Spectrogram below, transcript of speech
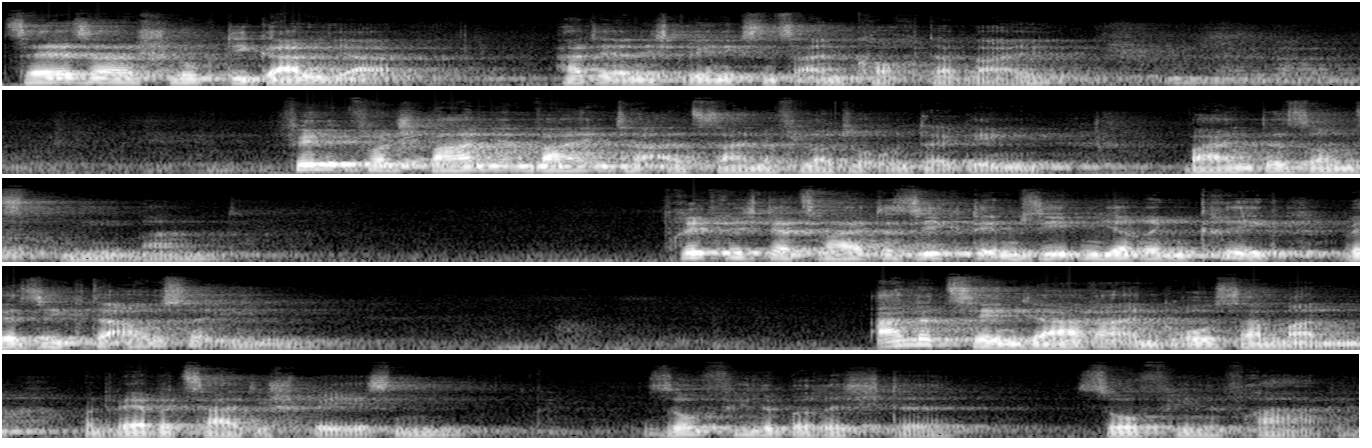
Cäsar schlug die Gallier. Hatte er nicht wenigstens einen Koch dabei? Philipp von Spanien weinte, als seine Flotte unterging. Weinte sonst niemand? Friedrich II. siegte im Siebenjährigen Krieg. Wer siegte außer ihm? Alle zehn Jahre ein großer Mann. Und wer bezahlt die Spesen? So viele Berichte, so viele Fragen.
